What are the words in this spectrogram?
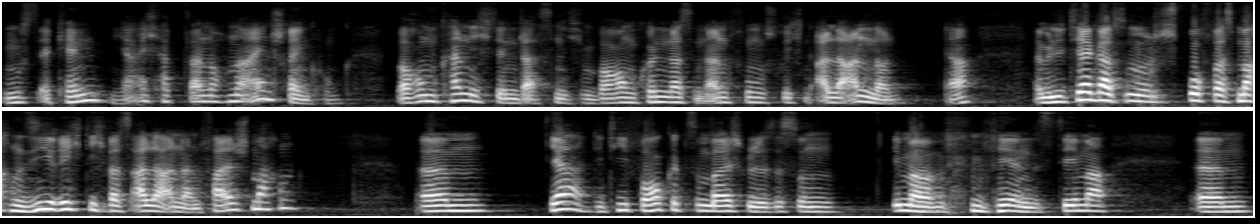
Du musst erkennen, ja, ich habe da noch eine Einschränkung. Warum kann ich denn das nicht? Und warum können das in Anführungsstrichen alle anderen? Ja? Beim Militär gab es immer den Spruch, was machen Sie richtig, was alle anderen falsch machen? Ähm, ja, die tiefe Hocke zum Beispiel, das ist so ein immer währendes Thema. Ähm,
